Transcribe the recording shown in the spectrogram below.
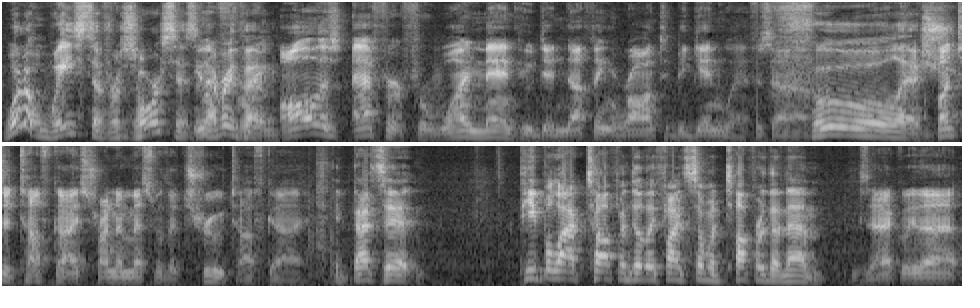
What a waste of resources and Yo, everything. For all his effort for one man who did nothing wrong to begin with. It was uh, a Foolish. bunch of tough guys trying to mess with a true tough guy. That's it. People act tough until they find someone tougher than them. Exactly that.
